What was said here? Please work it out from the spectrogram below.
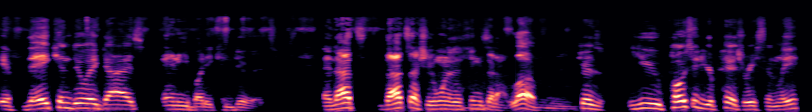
If they can do it, guys, anybody can do it. And that's that's actually one of the things that I love because you posted your pitch recently,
